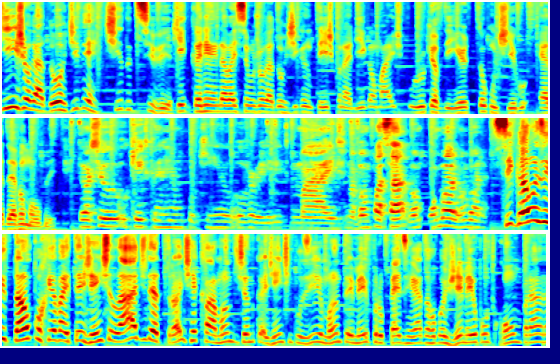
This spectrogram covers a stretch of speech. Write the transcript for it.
Que jogador divertido de se ver. Kate Cunningham ainda vai ser um jogador gigantesco na liga, mas o Rookie of the Year, tô contigo, é do Evan Mobley. Eu acho o Kate Cunningham um pouquinho overrated, mas, mas vamos passar, vamos embora, vamos embora. Sigamos então, porque vai ter gente lá de Detroit reclamando, dizendo com a gente, inclusive manda um e-mail pro pedsregados.gmail.com pra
